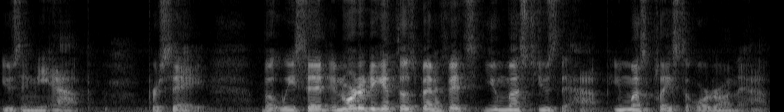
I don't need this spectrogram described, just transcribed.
using the app per se. But we said in order to get those benefits, you must use the app. You must place the order on the app.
